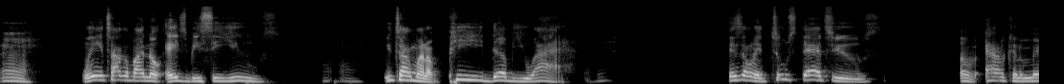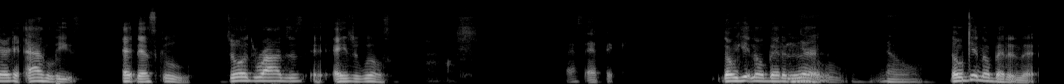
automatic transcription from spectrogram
Mm, We ain't talking about no HBCUs. mm-mm. We talking about a PWI. Yeah. There's only two statues of African American athletes at that school: George Rogers and A'ja Wilson. Wow. That's epic. Don't get no better than that. No, no. Don't get no better than that.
